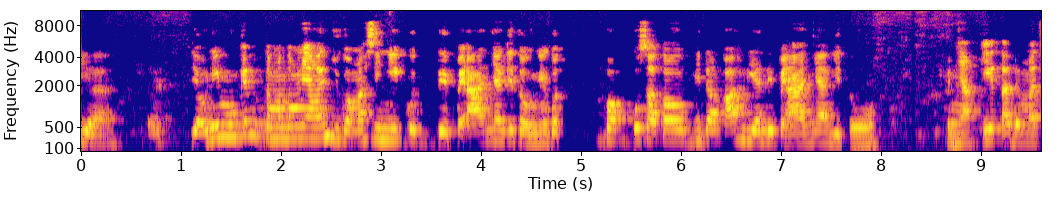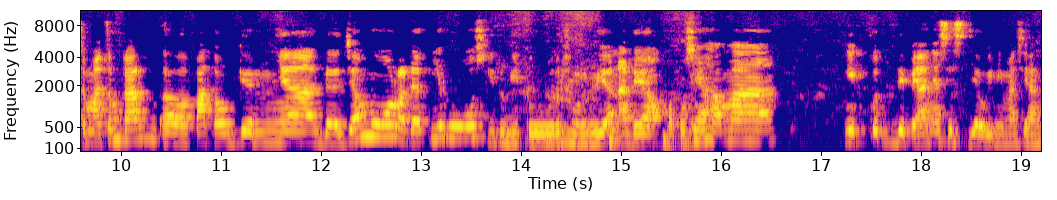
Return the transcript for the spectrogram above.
Iya. Ya ini mungkin teman-teman yang lain juga masih ngikut DPA-nya gitu, ngikut fokus atau bidang keahlian DPA-nya gitu. Penyakit ada macam-macam kan, eh, patogennya ada jamur, ada virus gitu-gitu. Terus kemudian ada yang fokusnya hama, ngikut DPA-nya sih sejauh ini Mas Yan.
